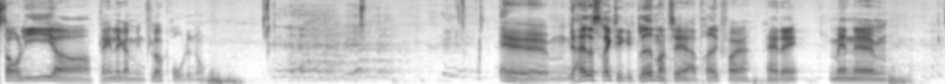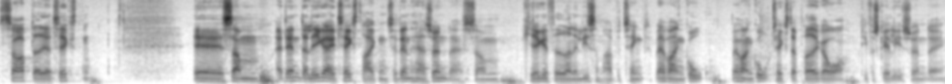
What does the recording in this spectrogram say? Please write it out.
Står lige og planlægger min flugtrute nu. øh, jeg havde ellers rigtig glædet mig til at prædike for jer her i dag, men øh, så opdagede jeg teksten, øh, som er den, der ligger i tekstrækken til den her søndag, som kirkefædrene ligesom har betænkt. Hvad var en god, hvad var en god tekst at prædike over de forskellige søndage?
